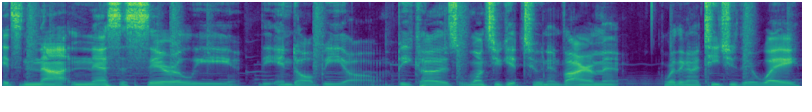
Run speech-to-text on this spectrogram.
it's not necessarily the end all be all because once you get to an environment where they're going to teach you their way,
